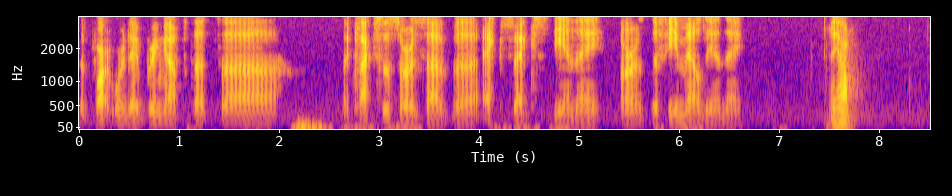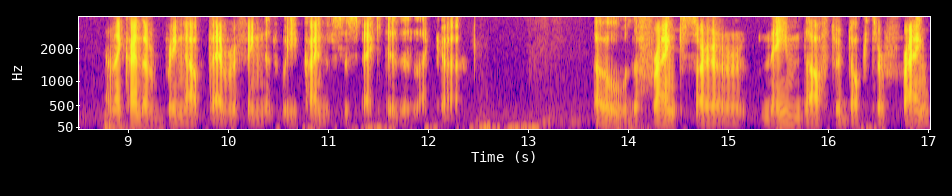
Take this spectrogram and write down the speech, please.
the part where they bring up that uh, the Klaxosaurs have uh, XX DNA, or the female DNA. Yeah. and they kind of bring up everything that we kind of suspected like uh, oh the franxx are named after dr frank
